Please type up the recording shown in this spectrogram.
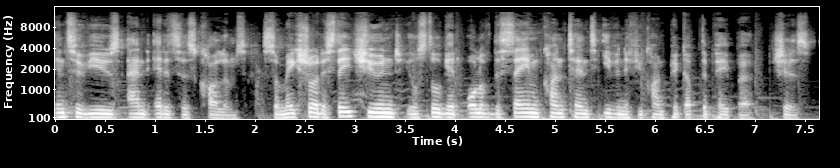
interviews, and editors' columns. So, make sure to stay tuned. You'll still get all of the same content even if you can't pick up up the paper. Cheers.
